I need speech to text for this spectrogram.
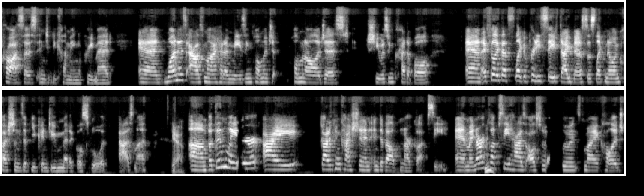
process into becoming a pre med. And one is asthma. I had an amazing pulmonologist. She was incredible. And I feel like that's like a pretty safe diagnosis. Like no one questions if you can do medical school with asthma. Yeah. Um, but then later, I got a concussion and developed narcolepsy. And my narcolepsy mm-hmm. has also influenced my college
